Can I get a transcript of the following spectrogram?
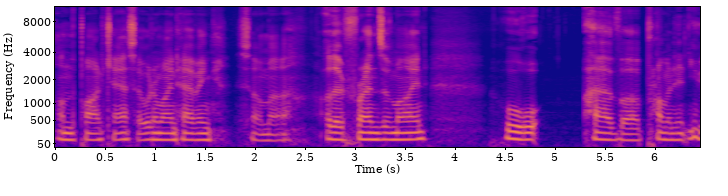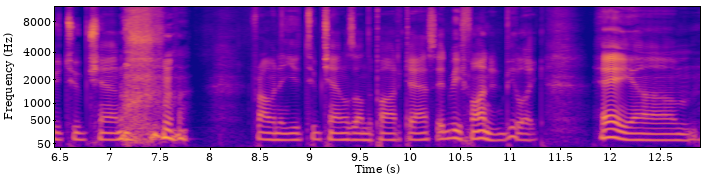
on the podcast. I wouldn't mind having some uh, other friends of mine who have a prominent YouTube channel, prominent YouTube channels on the podcast. It'd be fun. It'd be like, hey, um,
